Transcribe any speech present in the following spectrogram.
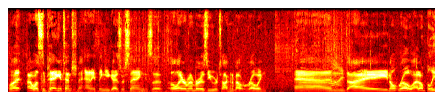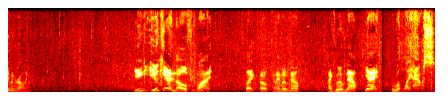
What? I wasn't paying attention to anything you guys were saying, because uh, all I remember is you were talking about rowing. And I don't row. I don't believe in rowing. You you can, though, if you want. Like, oh, can I move now? I can move now. Yay! Ooh, a lighthouse.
